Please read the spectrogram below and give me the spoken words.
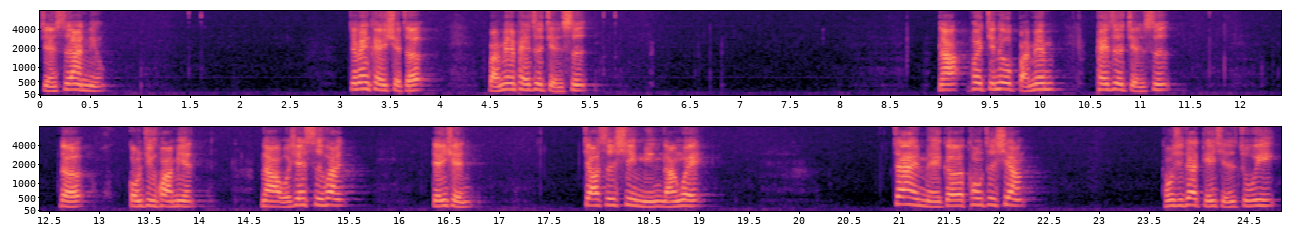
检视按钮，这边可以选择版面配置检视，那会进入版面配置检视。的工具画面，那我先示范，点选教师姓名栏位，在每个控制项，同时在点选时注意，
